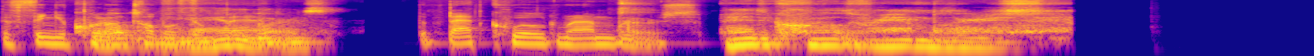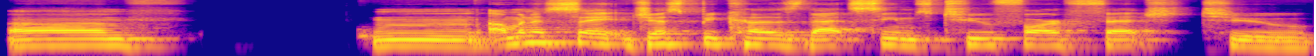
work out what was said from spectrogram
the thing you put on top of your bed. Ramblers. The Bed Quilt Ramblers. Bed quilt ramblers. Um, mm, I'm gonna say just because that seems too far fetched to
